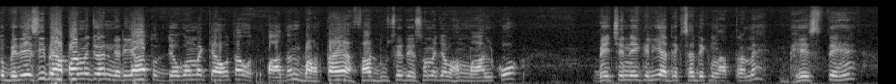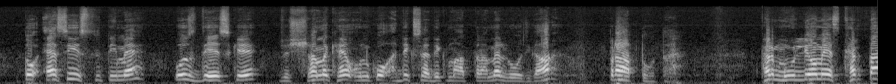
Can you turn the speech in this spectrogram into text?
तो विदेशी व्यापार में जो है, निर्यात उद्योगों में क्या होता है, उत्पादन बढ़ता है, अर्थात दूसरे देशों में जब हम माल को बेचने के लिए अधिक से अधिक मात्रा में भेजते हैं तो ऐसी स्थिति में उस देश के जो श्रमिक हैं, उनको अधिक से अधिक मात्रा में रोज़गार प्राप्त होता है। फिर मूल्यों में स्थिरता,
